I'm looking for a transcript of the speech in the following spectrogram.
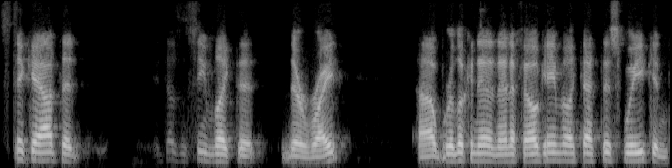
stick out that it doesn't seem like that they're right. Uh, we're looking at an NFL game like that this week, and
